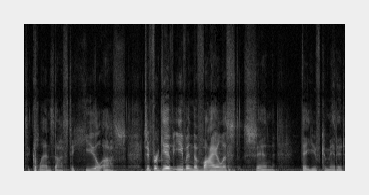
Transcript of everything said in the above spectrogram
to cleanse us, to heal us, to forgive even the vilest sin that you've committed.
